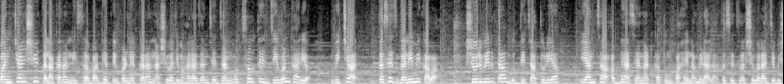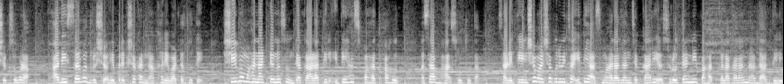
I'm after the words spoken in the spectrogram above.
पंच्याऐंशी कलाकारांनी सहभाग घेत पिंपळनेरकरांना शिवाजी महाराजांचे जन्मोत्सव ते जीवन कार्य विचार तसेच गनिमी कावा शूरवीरता बुद्धिचातुर्य यांचा अभ्यास या नाटकातून पाहायला मिळाला. तसेच शिवराज्याभिषेक सोहळा आदी सर्व दृश्य हे प्रेक्षकांना खरे वाटत होते. शिव महानाट्य नसून त्या काळातील इतिहास पाहत आहोत असा भास होत होता. साडेतीनशे वर्षापूर्वीचा इतिहास महाराजांचे कार्य श्रोत्यांनी पाहत कलाकारांना दाद दिली.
